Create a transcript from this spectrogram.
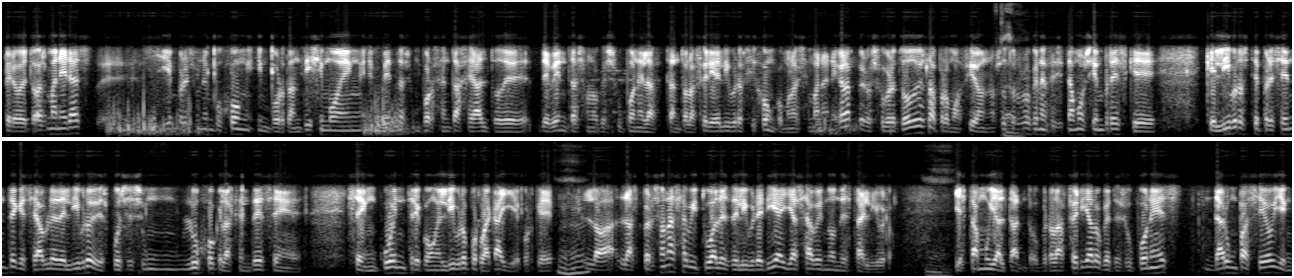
pero de todas maneras eh, siempre es un empujón importantísimo en, ventas, un porcentaje alto de, ventas son lo que supone tanto la Feria del Libro de Gijón como la Semana Negra, pero sobre todo es la promoción. Nosotros lo que necesitamos siempre es que, que, el libro esté presente, que se hable del libro y después es un lujo que la gente se, se encuentre con el libro por la calle, porque las personas habituales de librería ya saben dónde está el libro y están muy al tanto, pero la feria lo que te supone es dar un paseo y en,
